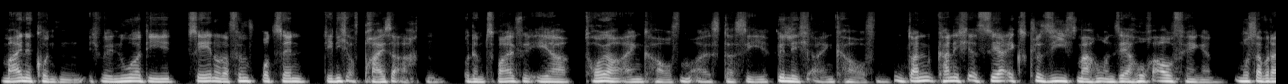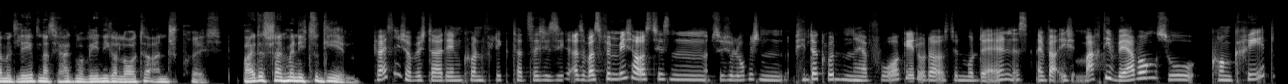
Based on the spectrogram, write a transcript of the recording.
meine Kunden. Ich will nur die 10 oder 5 Prozent, die nicht auf Preise achten und im Zweifel eher teuer einkaufen, als dass sie billig einkaufen. Und dann kann ich es sehr exklusiv machen und sehr hoch aufhängen. Muss aber damit leben, dass ich halt nur weniger Leute anspreche. Beides scheint mir nicht zu gehen. Ich weiß nicht, ob ich da den Konflikt tatsächlich sehe. Also was für mich aus diesen psychologischen Hintergründen hervorgeht oder aus den Modellen ist einfach, ich mache die Werbung so konkret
